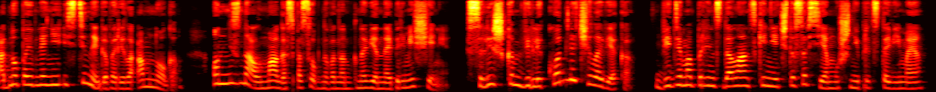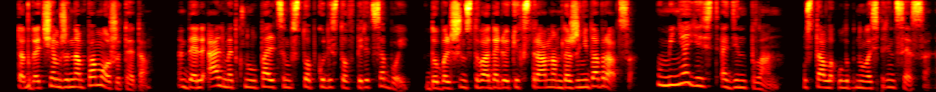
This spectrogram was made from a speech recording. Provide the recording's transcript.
Одно появление из стены говорило о многом. Он не знал мага, способного на мгновенное перемещение. Слишком велико для человека. Видимо, принц Даланский нечто совсем уж непредставимое. Тогда чем же нам поможет это? Дель Альме ткнул пальцем в стопку листов перед собой. До большинства далеких стран нам даже не добраться. У меня есть один план. Устало улыбнулась принцесса.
